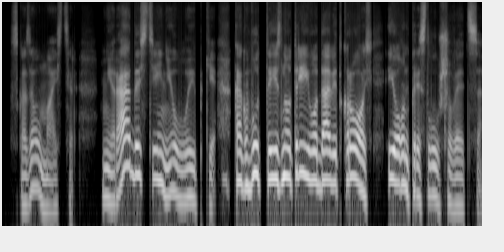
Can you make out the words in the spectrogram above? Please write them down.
— сказал мастер. Ни радости, ни улыбки, как будто изнутри его давит кровь, и он прислушивается.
